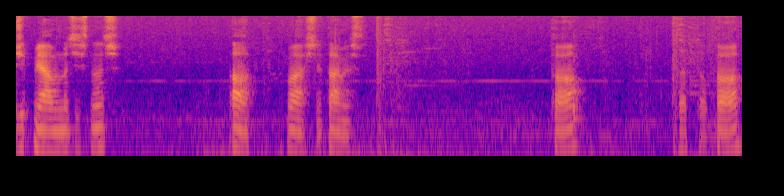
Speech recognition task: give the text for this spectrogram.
Guzik miałem nacisnąć. O, właśnie, tam jest. To, Co to? to.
